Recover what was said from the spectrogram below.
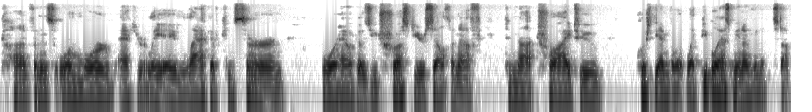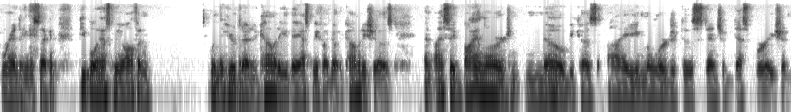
confidence or more accurately, a lack of concern for how it goes. You trust yourself enough to not try to push the envelope. Like people ask me, and I'm going to stop ranting in a second. People ask me often when they hear that I did comedy, they ask me if I go to comedy shows. And I say, by and large, no, because I'm allergic to the stench of desperation.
